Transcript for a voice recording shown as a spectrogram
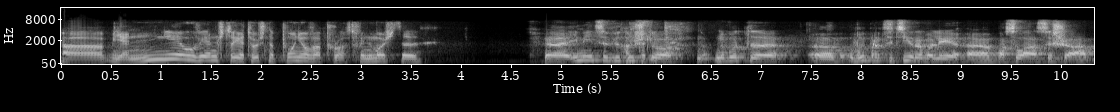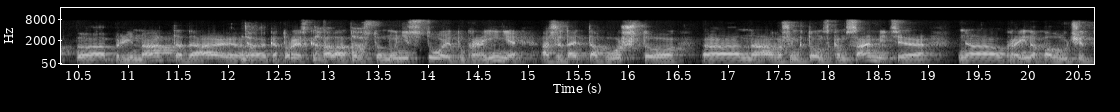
Я не уверен, что я точно понял вопрос. Вы не можете Э, имеется в виду, что ну вот э, э, вы процитировали посла США при НАТО, да, да. которая сказала да, о том, да. что ну не стоит Украине ожидать того, что на Вашингтонском саммите Украина получит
